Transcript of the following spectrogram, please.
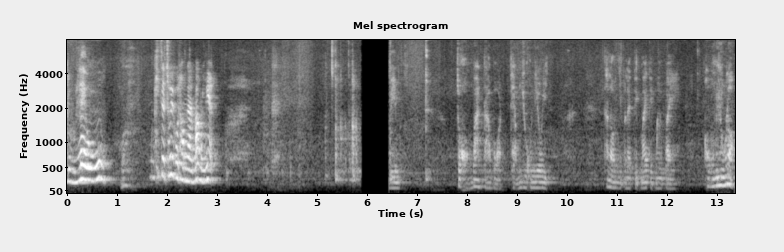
เร็วเร็ว มึงคิดจะช่วยกูทำงานบ้างไหมเนี่ย บีม เจ้าของบ้านตาบอดแถมอยู่คนเดียวอีก ถ้าเราหยิบอะไรติดไม้ติดมือไป เขาคงไม่รู้หรอก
